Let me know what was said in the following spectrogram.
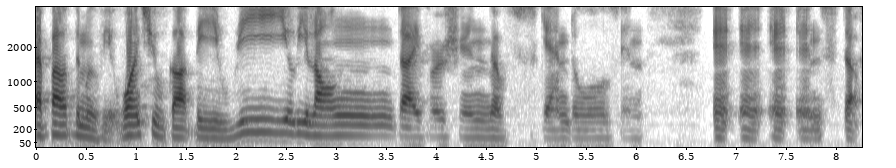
about the movie, once you've got the really long diversion of scandals and and, and, and stuff,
